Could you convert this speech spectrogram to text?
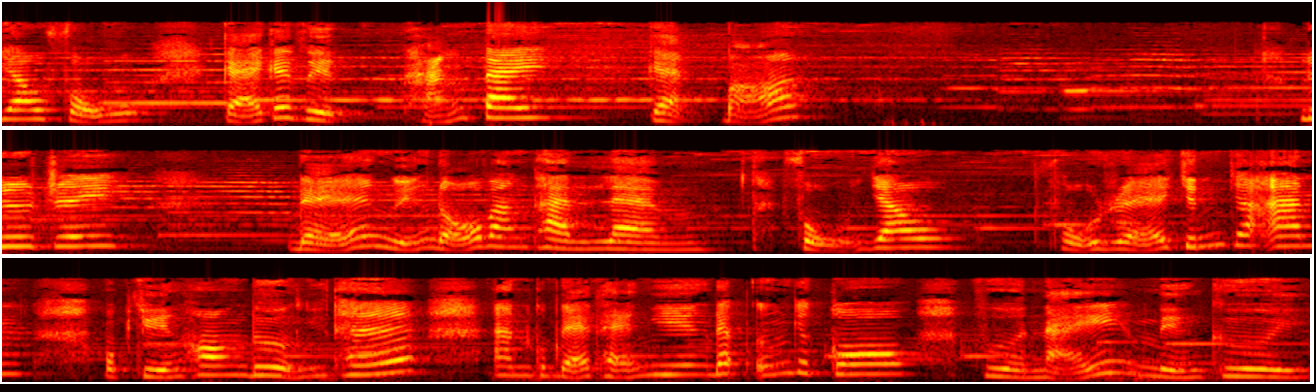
dâu phụ Cả cái việc thẳng tay Gạt bỏ Lưu Tri để Nguyễn Đỗ Văn Thành làm phụ dâu, phụ rể chính cho anh. Một chuyện hoang đường như thế, anh cũng đã thản nhiên đáp ứng cho cô, vừa nãy miệng cười.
